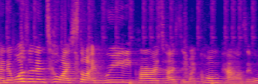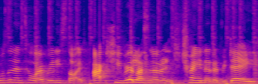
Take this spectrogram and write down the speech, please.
And it wasn't until I started really prioritizing my compounds, it wasn't until I really started actually realizing I don't need to train that every day,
